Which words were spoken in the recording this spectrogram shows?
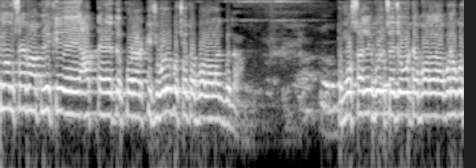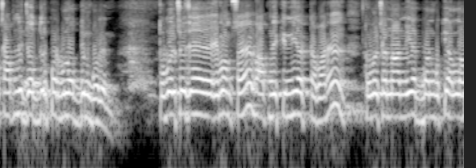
ইমাম সাহেব, আপনি কি আত্মাহাতের পরে আর কিছু বলে কিছু ওটা বলা লাগবে না। তো মোসাল্লি বলছে যে, ওটা বলা লাগবে না। বলছে, আপনি যদ্দূর পারবেন অদ্দিন বলেন। তো বলছে যে, ইমাম সাহেব, আপনি কি নিয়তটা বাড়েন? তো বলছে, না, নিয়ত বানবো কি? আল্লাহ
